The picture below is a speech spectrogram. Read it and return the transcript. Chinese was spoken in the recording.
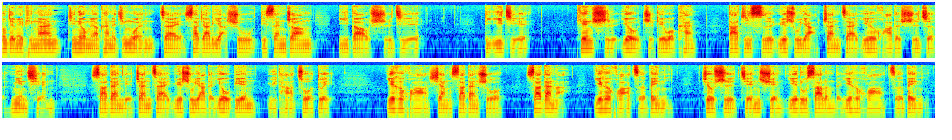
兄姐妹平安。今天我们要看的经文在撒迦利亚书第三章一到十节。第一节，天使又指给我看，大祭司约书亚站在耶和华的使者面前，撒旦也站在约书亚的右边，与他作对。耶和华向撒旦说：“撒旦啊，耶和华责备你，就是拣选耶路撒冷的耶和华责备你。”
